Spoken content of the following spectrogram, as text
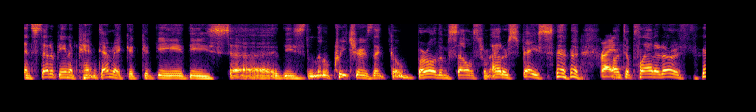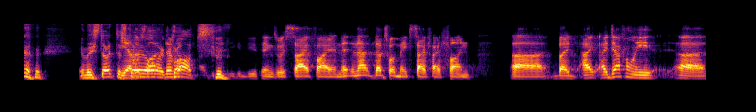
instead of being a pandemic, it could be these uh, these little creatures that go burrow themselves from outer space right. onto planet Earth, and they start destroying yeah, all our crops. you can do things with sci-fi, and, and that, that's what makes sci-fi fun. Uh, but I, I definitely uh,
